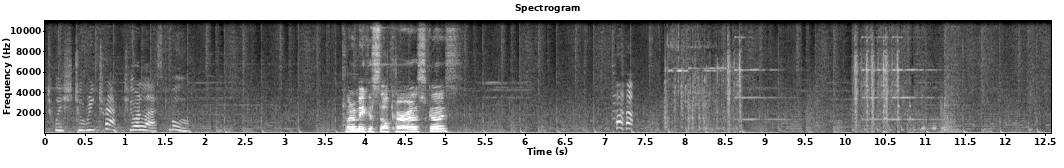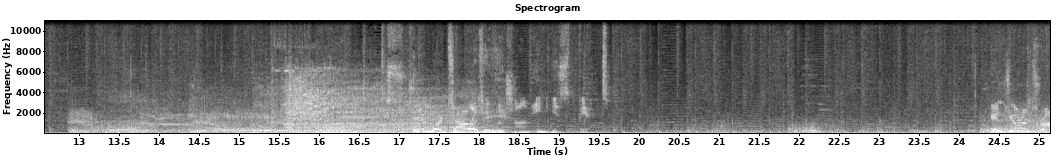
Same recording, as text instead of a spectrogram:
Might wish to retract your last move. I'm gonna make a Selkaras, guys. Immortality. In his pit. Endurance run.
